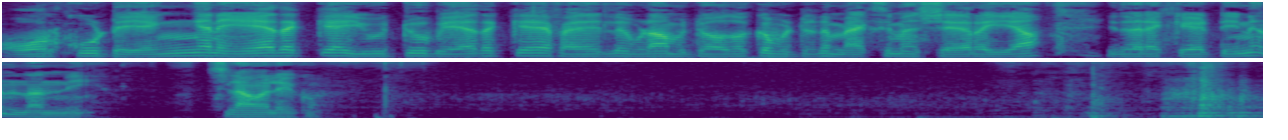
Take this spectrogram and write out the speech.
ഓർക്കൂട്ട്. എങ്ങനെ ഏതൊക്കെ യൂട്യൂബ് ഏതൊക്കെ ഫയലിൽ വിടാൻ പറ്റുമോ അതൊക്കെ വിട്ടിട്ട് മാക്സിമം ഷെയർ ചെയ്യുക ഇതുവരെ കേട്ടതിന് നന്ദി. അസ്സാം വലൈക്കും Thank you.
